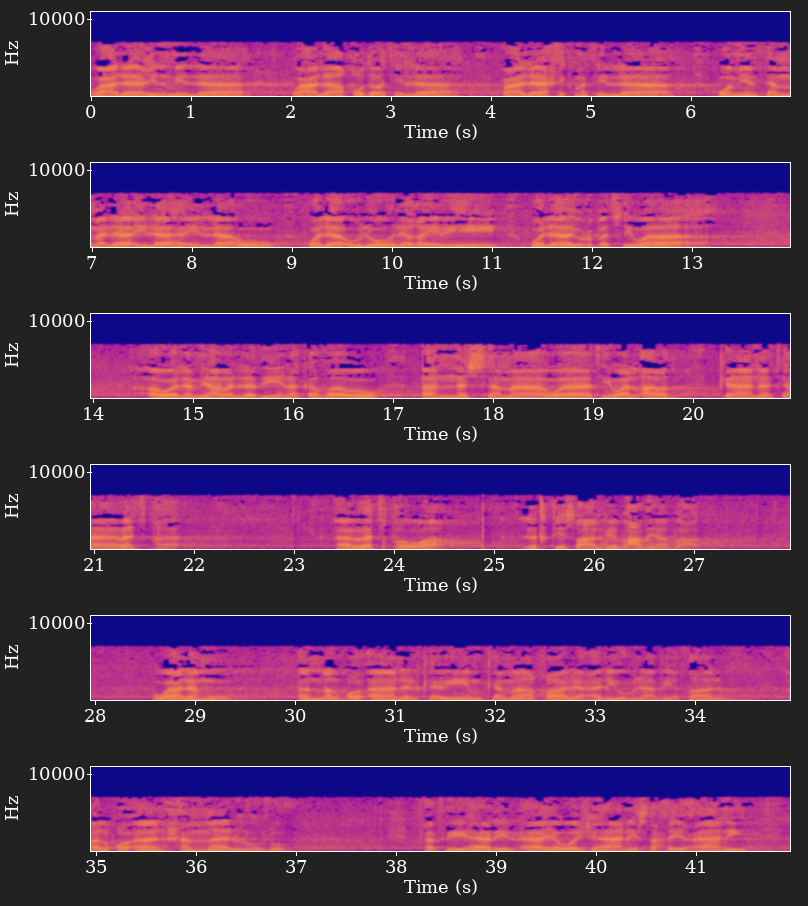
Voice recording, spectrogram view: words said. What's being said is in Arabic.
وعلى علم الله وعلى قدرة الله وعلى حكمة الله ومن ثم لا إله إلا هو ولا ألوه لغيره ولا يعبد سواه. أولم يرى الذين كفروا أن السماوات والأرض كانتا رتقا الرتق هو الاتصال ببعضها بعض واعلموا أن القرآن الكريم كما قال علي بن أبي طالب القرآن حمال الوجوه. ففي هذه الآية وجهان صحيحان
